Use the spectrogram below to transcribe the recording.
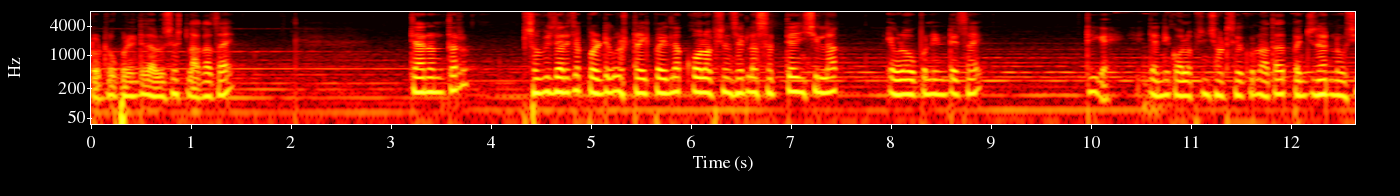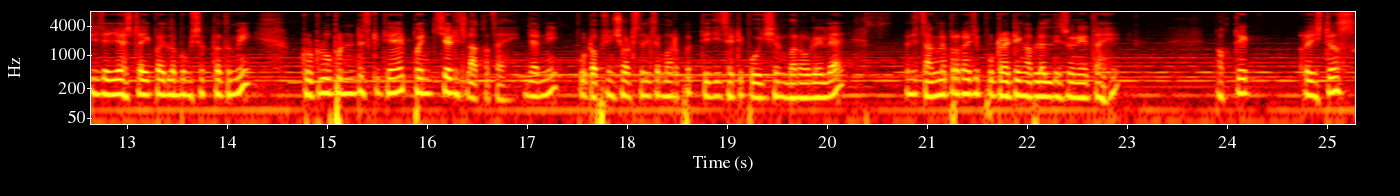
टोटल ओपोनेंटेज अडुसष्ट लाखाचा आहे. त्यानंतर सव्वीस हजाराच्या पर्टिक्युलर स्ट्राईक प्राईजला कॉल ऑप्शन साईडला सत्याऐंशी लाख एवढा ओपन इंटरेस्ट आहे. ठीक आहे. ज्यांनी कॉल ऑप्शन शॉर्ट सेल करून आता पंचवीस हजार नऊशेच्या या स्ट्राईक प्राईजला बघू शकता तुम्ही. टोटल ओपन इंटरेस्ट किती आहे? पंचेचाळीस लाखाचा आहे. ज्यांनी पुट ऑप्शन शॉर्ट सेलच्या मार्फत तेजीसाठी पोझिशन बनवलेलं आहे. म्हणजे चांगल्या प्रकारची पुट रायटिंग आपल्याला दिसून येत आहे. फक्त एक रजिस्टर्स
